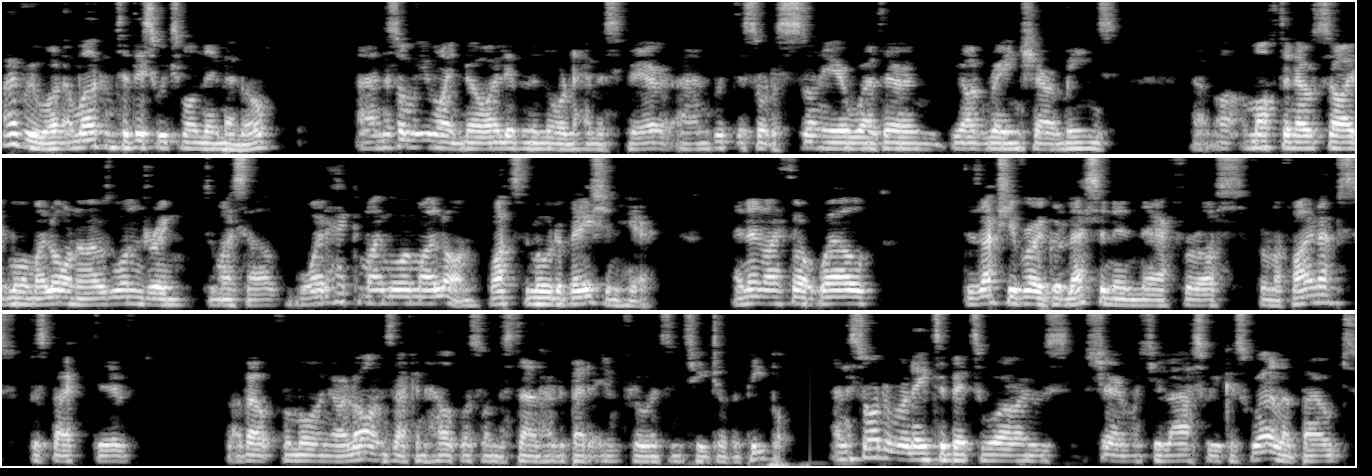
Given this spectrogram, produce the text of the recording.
Hi everyone, and welcome to this week's Monday Memo. And as some of you might know, I live in the Northern Hemisphere, and with the sort of sunnier weather and the odd rain shower means um, I'm often outside mowing my lawn, and I was wondering to myself, why the heck am I mowing my lawn? What's the motivation here? And then I thought, well, there's actually a very good lesson in there for us from a finance perspective about mowing our lawns that can help us understand how to better influence and teach other people. And it sort of relates a bit to what I was sharing with you last week as well about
